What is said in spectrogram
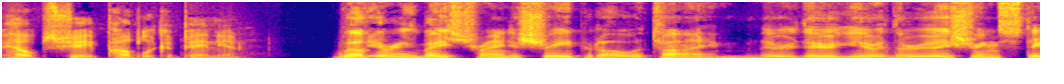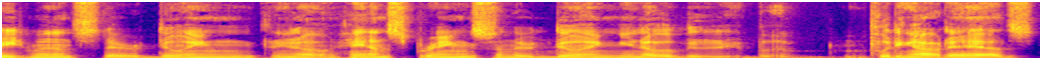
helps shape public opinion? Well, everybody's trying to shape it all the time. They're they're you know, they're issuing statements, they're doing you know handsprings, and they're doing you know putting out ads,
